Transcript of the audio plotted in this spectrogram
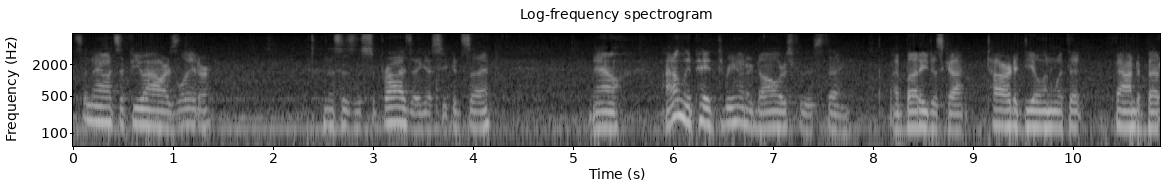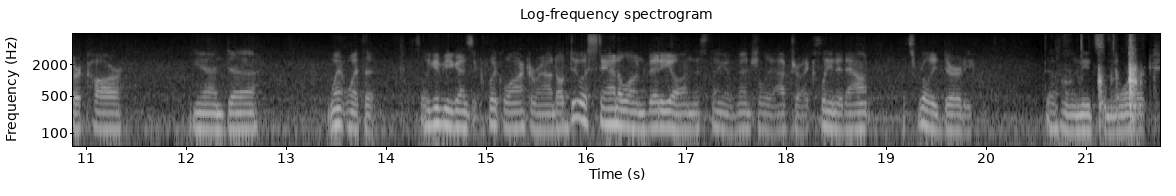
so now it's a few hours later. And this is a surprise, I guess you could say. Now, I only paid $300 for this thing. My buddy just got tired of dealing with it, found a better car, and uh, went with it. So I'll give you guys a quick walk around. I'll do a standalone video on this thing eventually after I clean it out. It's really dirty. Definitely needs some work.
